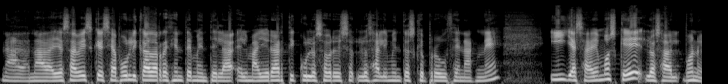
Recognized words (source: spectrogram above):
Nada, nada. Ya sabéis que se ha publicado recientemente el mayor artículo sobre los alimentos que producen acné y ya sabemos que los bueno,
